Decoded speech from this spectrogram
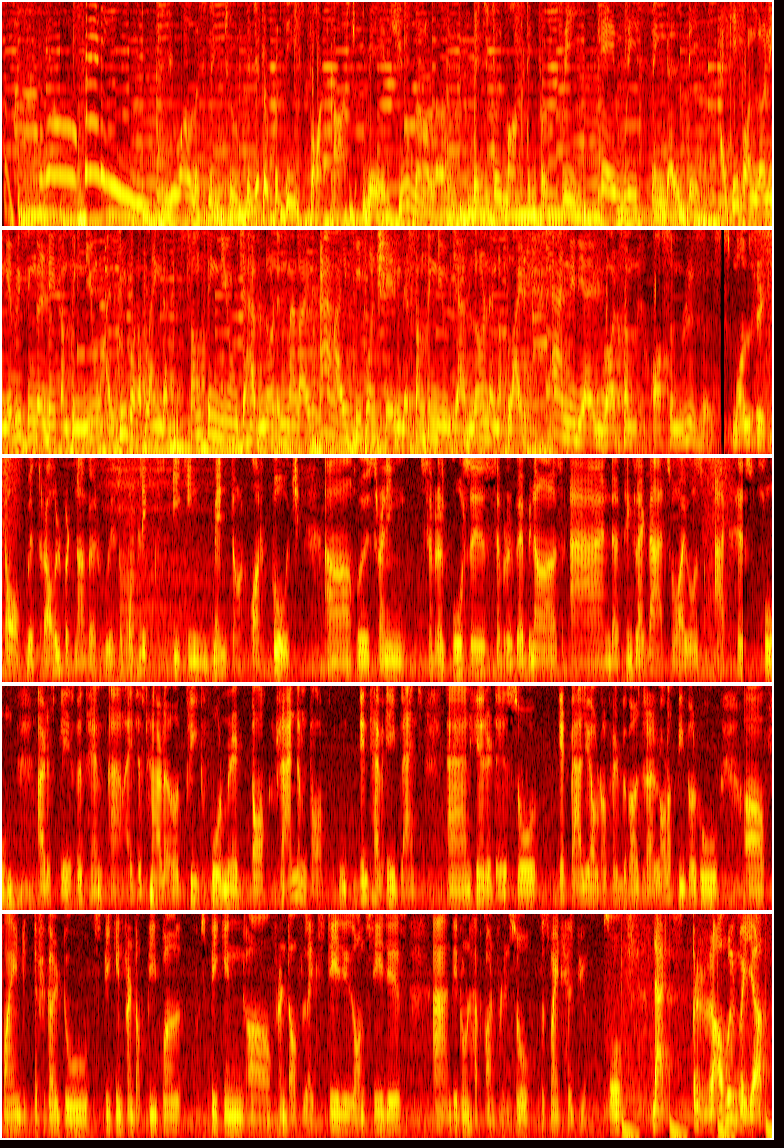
Are you ready? You are listening to Digital Pratik's podcast where you're gonna learn digital marketing for free every single day. I'll keep on learning every single day something new. I'll keep on applying that something new which I have learned in my life, and I'll keep on sharing that something new which I have learned and applied, and maybe I got some awesome results. Small little talk with Rahul Bhatnagar, who is a public speaking mentor or coach uh, who is running several courses, several webinars, and uh, things like that. So I was at his home, at his place with him, and I just had a three to four minute talk, random talk, didn't have any plans, and here it is. So get value out of it because there are a lot of people who uh, find it difficult to speak in front of people, speak in uh, front of like stages on stages, and they don't have confidence. So this might help you. So that's Rahul Bhaiya.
